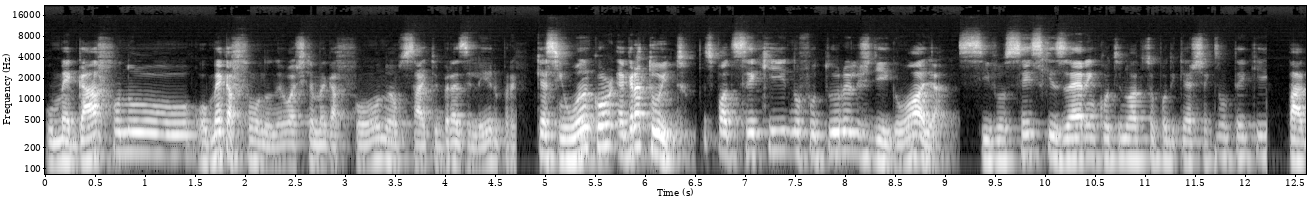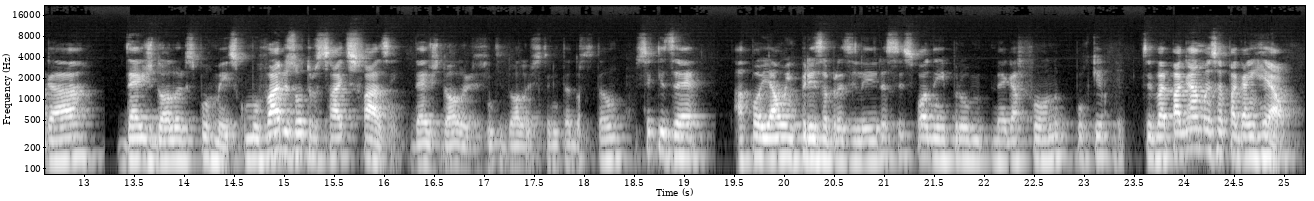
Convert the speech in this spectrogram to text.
O megáfono, o megafono, né? Eu acho que é megafono, é um site brasileiro para porque assim, o Anchor é gratuito. Mas pode ser que no futuro eles digam, olha, se vocês quiserem continuar com o seu podcast aqui, vão ter que pagar 10 dólares por mês, como vários outros sites fazem, 10 dólares, 20 dólares, 30 dólares. Então, se você quiser apoiar uma empresa brasileira, vocês podem ir para o megafono, porque você vai pagar, mas vai pagar em real.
